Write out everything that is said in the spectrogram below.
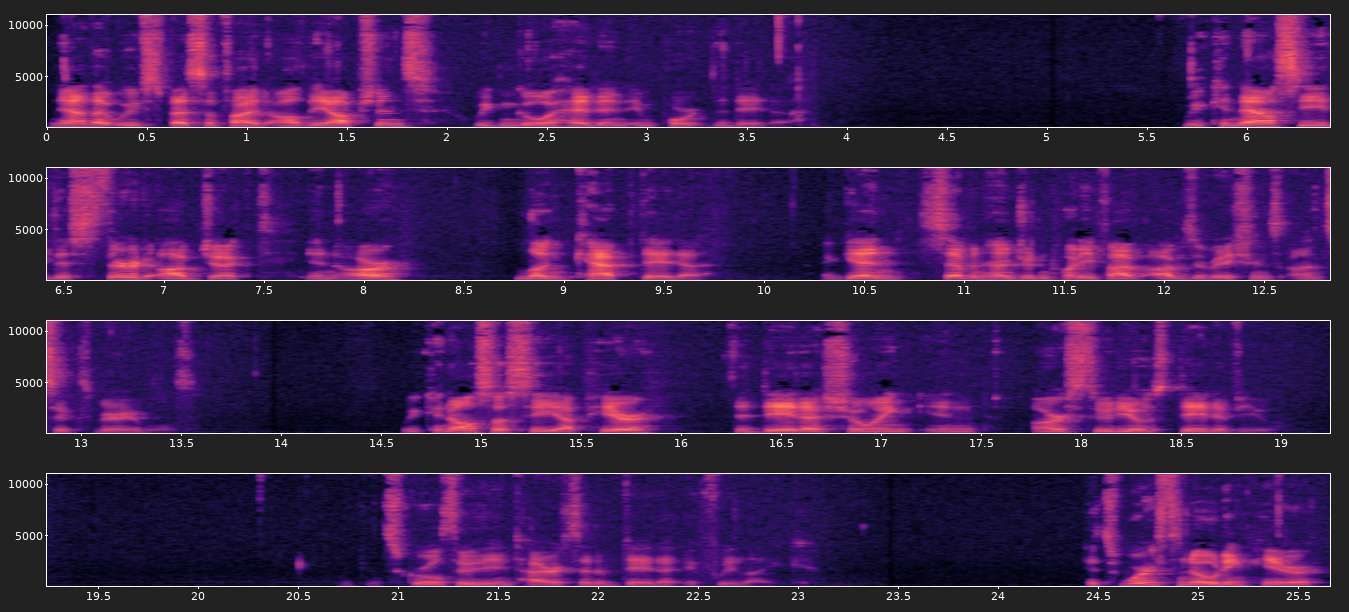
Now that we've specified all the options, we can go ahead and import the data. We can now see this third object in R, lung cap data. Again, 725 observations on six variables. We can also see up here the data showing in RStudio's data view. We can scroll through the entire set of data if we like. It's worth noting here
